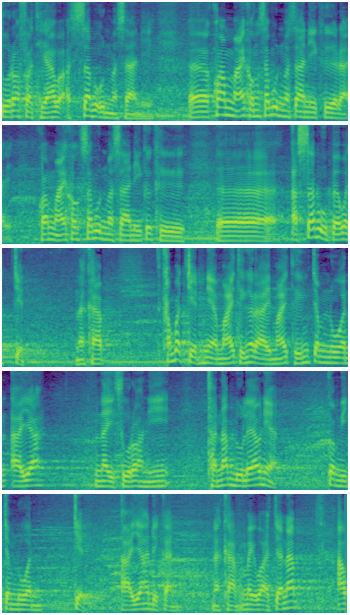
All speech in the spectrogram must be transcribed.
สุราะห์ฟาติฮะว่าอัสซาบุลมาซานีเอ่อ ความหมายของซับุลมาซานีคืออะไร ความหมายของซับุลมาซานีก็คืออัสซาบุแปลว่าเจ็ดนะครับคำว่าเจ็ดเนี่ยหมายถึงอะไร หมายถึงจำนวนอายะในสุรานี้ถ้านับดูแล้วเนี่ยก็มีจำนวน7อายะด้วยกันนะครับไม่ว่าจะนับเอา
